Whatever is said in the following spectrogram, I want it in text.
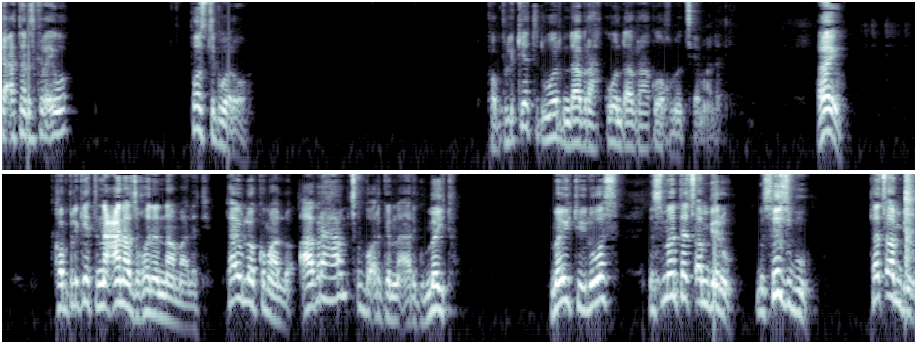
9 እስኪ ረእይዎ ፖስት ግበርዎ ኮምፕሊኬትድ ወርድ እንዳብራህክዎ እንዳብራህክዎ ክመፅእ ማለት እዩ ረዩ ኮምፕሊኬት ንዓና ዝኾነና ማለት እዩ እንታይ ይብለኩም ኣሎ ኣብርሃም ፅቡቅ እርግና ኣድጊ መይቱ መይቱ ኢልዎስ ምስ መን ተፀምቢሩ ምስ ህዝቡ ተፀምቢሩ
